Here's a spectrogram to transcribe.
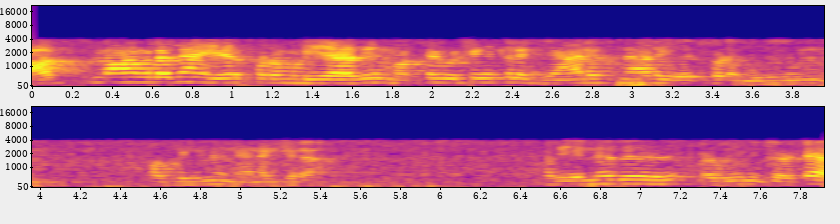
ஆத்மாவில தான் ஏற்பட முடியாது மற்ற விஷயத்துல ஞானத்தினால ஏற்பட முடியும் அப்படின்னு நினைக்கிறேன் அது என்னது அப்படின்னு கேட்டா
